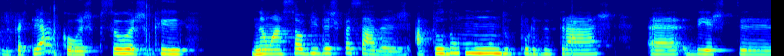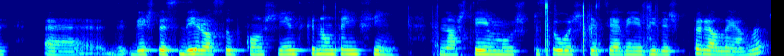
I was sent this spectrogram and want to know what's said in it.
e, partilhar com as pessoas que não há só vidas passadas, há todo um mundo por detrás uh, deste, uh, deste aceder ao subconsciente que não tem fim. Nós temos pessoas que acedem a vidas paralelas,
